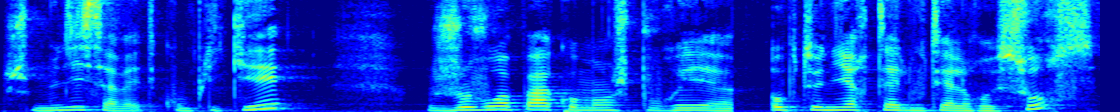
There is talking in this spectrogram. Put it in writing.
je me dis ça va être compliqué, je vois pas comment je pourrais euh, obtenir telle ou telle ressource.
